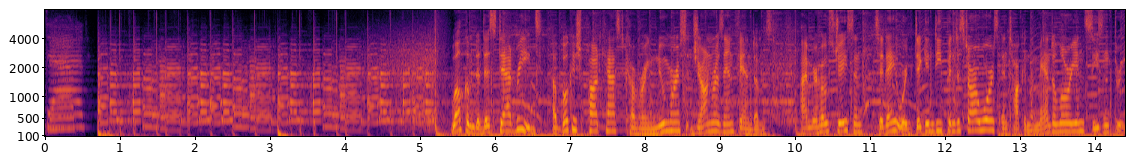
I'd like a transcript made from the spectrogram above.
Dad? Welcome to This Dad Reads, a bookish podcast covering numerous genres and fandoms. I'm your host, Jason. Today, we're digging deep into Star Wars and talking The Mandalorian Season 3.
